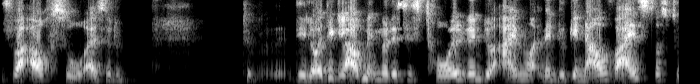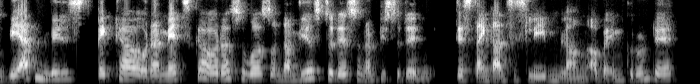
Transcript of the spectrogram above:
Das war auch so. Also du die Leute glauben immer, das ist toll, wenn du einmal, wenn du genau weißt, was du werden willst, Bäcker oder Metzger oder sowas, und dann wirst du das und dann bist du denn, das dein ganzes Leben lang. Aber im Grunde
